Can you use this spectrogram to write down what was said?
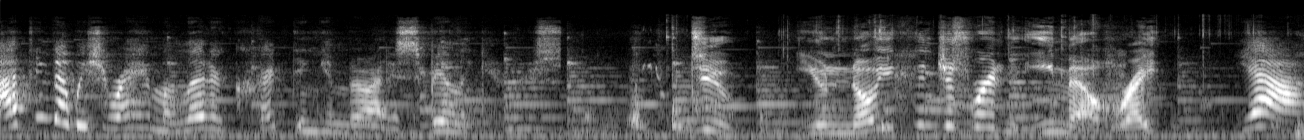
I think that we should write him a letter correcting him about his spelling errors. Dude, you know you can just write an email, right? Yeah,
